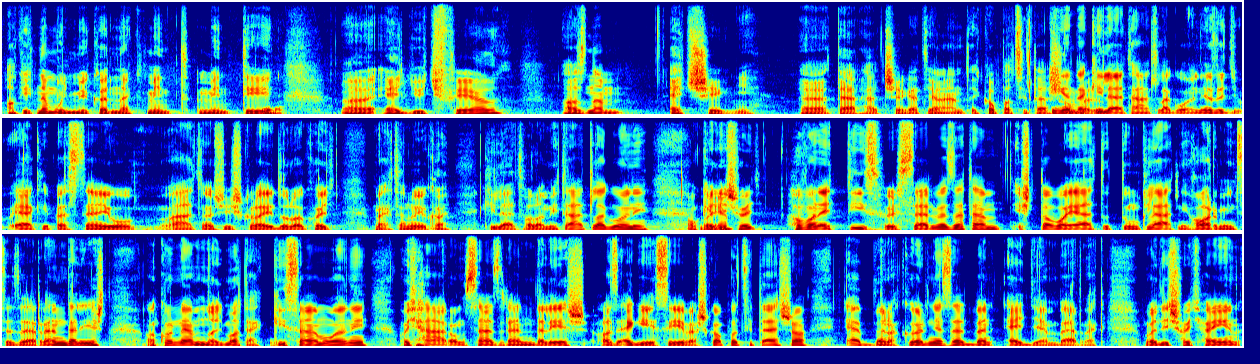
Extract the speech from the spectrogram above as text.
akik nem úgy működnek, mint, mint ti, egy ügyfél, az nem egységnyi terheltséget jelent egy kapacitás. Igen, de ki lehet átlagolni. Ez egy elképesztően jó általános iskolai dolog, hogy megtanuljuk, hogy ki lehet valamit átlagolni. Okay. Vagyis, hogy ha van egy 10 fős szervezetem, és tavaly el tudtunk látni 30 ezer rendelést, akkor nem nagy matek kiszámolni, hogy 300 rendelés az egész éves kapacitása ebben a környezetben egy embernek. Vagyis, hogyha én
